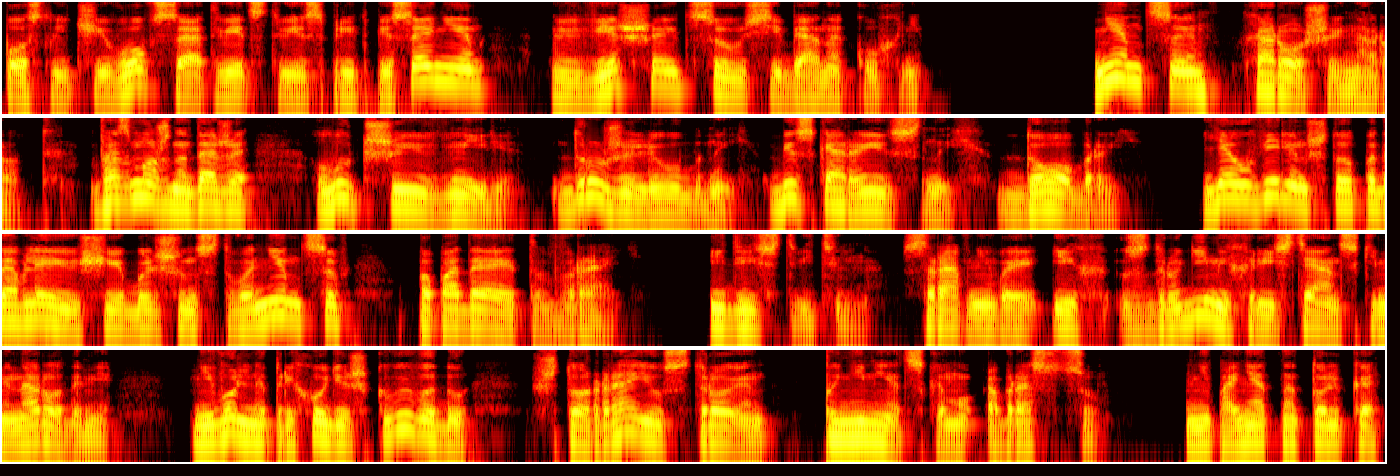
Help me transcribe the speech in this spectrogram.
после чего в соответствии с предписанием вешается у себя на кухне. Немцы — хороший народ, возможно, даже лучший в мире, дружелюбный, бескорыстный, добрый. Я уверен, что подавляющее большинство немцев попадает в рай. И действительно, сравнивая их с другими христианскими народами, невольно приходишь к выводу, что рай устроен по немецкому образцу. Непонятно только,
